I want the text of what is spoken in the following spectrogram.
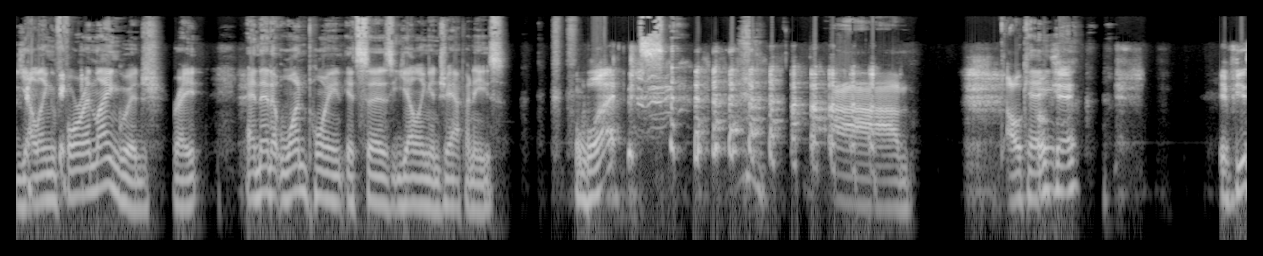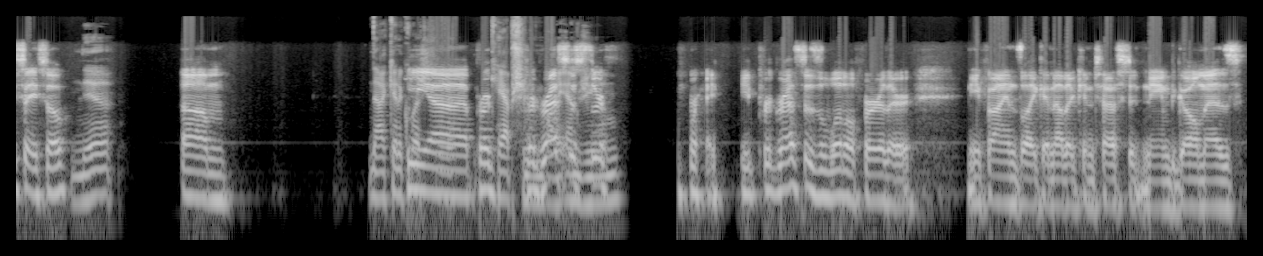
yelling foreign language, right? And then at one point, it says yelling in Japanese. what? Um, okay. okay. If you say so. Yeah. Um, Not going to question he uh, it. pro- progresses through. Right. He progresses a little further. And he finds like another contestant named Gomez.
